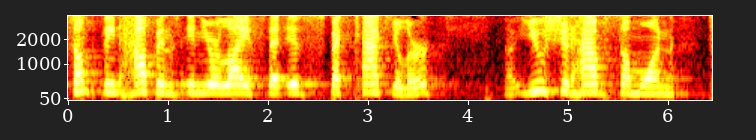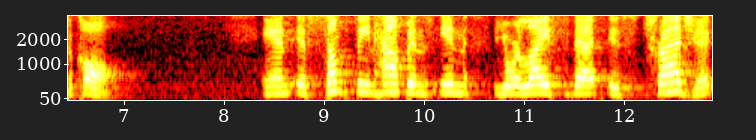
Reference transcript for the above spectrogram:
something happens in your life that is spectacular, uh, you should have someone to call. And if something happens in your life that is tragic,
